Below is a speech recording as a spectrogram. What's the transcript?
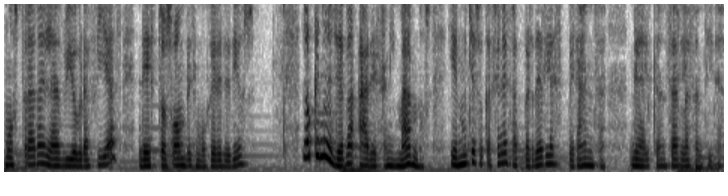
mostrada en las biografías de estos hombres y mujeres de Dios lo que nos lleva a desanimarnos y en muchas ocasiones a perder la esperanza de alcanzar la santidad.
